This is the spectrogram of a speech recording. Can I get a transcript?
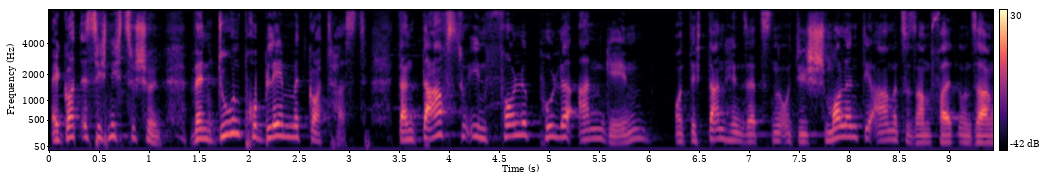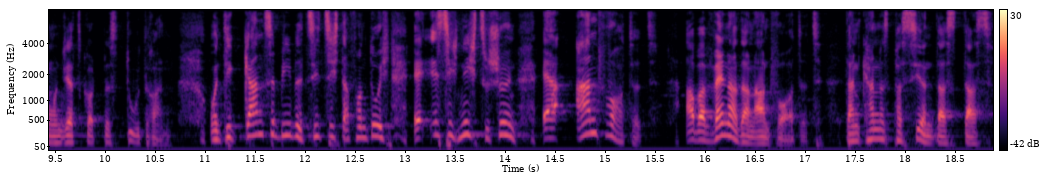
Ey, Gott ist sich nicht zu schön. Wenn du ein Problem mit Gott hast, dann darfst du ihn volle Pulle angehen und dich dann hinsetzen und die schmollend die Arme zusammenfalten und sagen, und jetzt Gott bist du dran. Und die ganze Bibel zieht sich davon durch. Er ist sich nicht zu schön. Er antwortet. Aber wenn er dann antwortet, dann kann es passieren, dass das,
